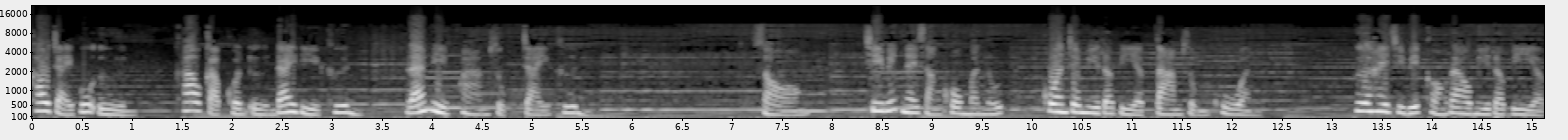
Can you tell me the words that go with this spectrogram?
เข้าใจผู้อื่น เข้ากับคนอื่นได้ดีขึ้น และมีความสุขใจขึ้น 2. ชีวิตในสังคมมนุษย์ควรจะมีระเบียบตามสมควร เพื่อให้ชีวิตของเรามีระเบียบ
